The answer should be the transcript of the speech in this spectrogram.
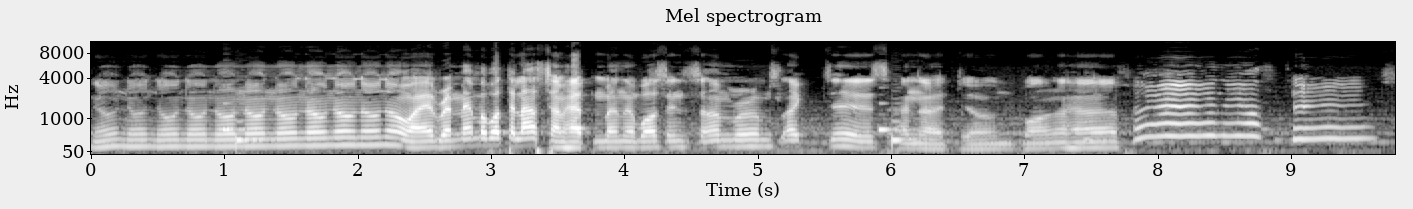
No, no, no, no, no, no, no, no, no, no, no. I remember what the last time happened when I was in some rooms like this. And I don't wanna have any of this.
